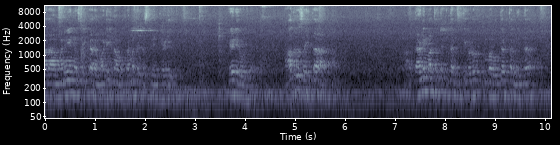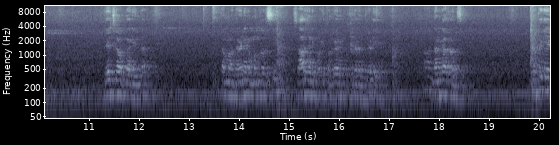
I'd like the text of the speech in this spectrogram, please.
ಆ ಮನವಿಯನ್ನು ಸ್ವೀಕಾರ ಮಾಡಿ ನಾವು ಕ್ರಮ ಜರುಗಿಸ್ತೀವಿ ಅಂತ ಹೇಳಿ ಹೇಳಿ ಹೋಗಿದ್ದಾರೆ ಆದರೂ ಸಹಿತ ದಾಳಿ ಮಾಡ್ತಿರ್ತಕ್ಕಂಥ ವ್ಯಕ್ತಿಗಳು ತುಂಬ ಒತ್ತಡತನದಿಂದ ಬೇಜವಾಬ್ದಾರಿಯಿಂದ ತಮ್ಮ ಧರಣಿಯನ್ನು ಮುಂದುವರಿಸಿ ಸಾರ್ವಜನಿಕವಾಗಿ ತೊಂದರೆಯನ್ನು ಕೊಟ್ಟಿದ್ದಾರೆ ಅಂತೇಳಿ ನನಗಾದ್ರೂ ಅನಿಸಿದೆ ಜೊತೆಗೆ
